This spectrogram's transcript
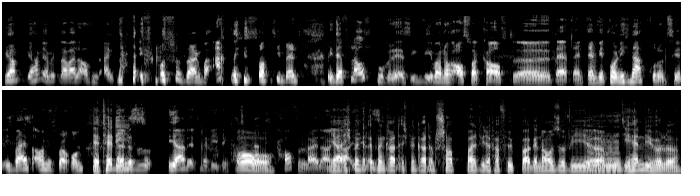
wir haben, wir haben ja mittlerweile auch ein, ich muss schon sagen, beachtliches Sortiment. Der Flauschbube, der ist irgendwie immer noch ausverkauft. Äh, der, der, der wird wohl nicht nachproduziert. Ich weiß auch nicht warum. Der Teddy. Äh, ist, ja, der Teddy, den kannst Oh. du gar nicht kaufen, leider. ja, ich bin, hätte ich bin gerade, ich bin gerade im Shop, bald wieder verfügbar, genauso wie Mhm. ähm, die Handyhülle.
